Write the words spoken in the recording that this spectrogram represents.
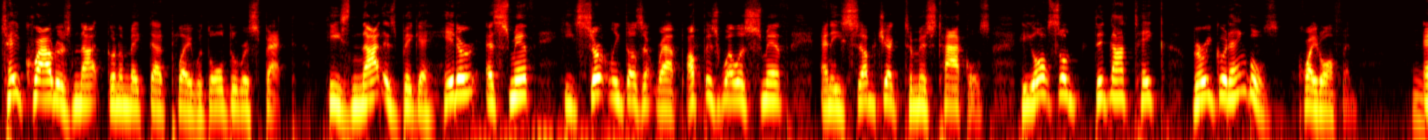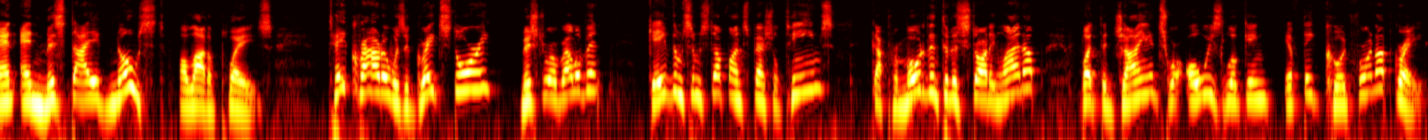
Tae Crowder's not going to make that play with all due respect. He's not as big a hitter as Smith. He certainly doesn't wrap up as well as Smith, and he's subject to missed tackles. He also did not take very good angles quite often hmm. and, and misdiagnosed a lot of plays. Tay Crowder was a great story, Mr. Irrelevant, gave them some stuff on special teams, got promoted into the starting lineup, but the Giants were always looking, if they could, for an upgrade.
